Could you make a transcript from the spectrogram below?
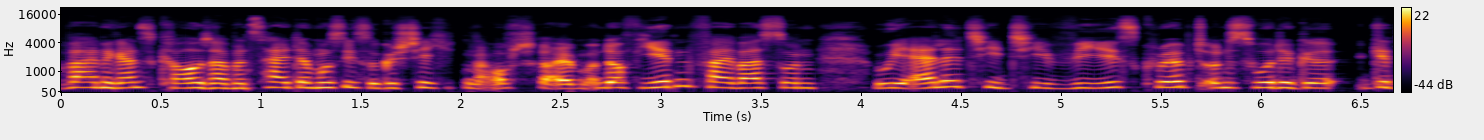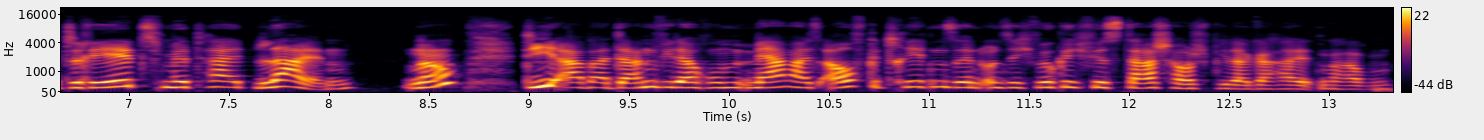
war eine ganz grausame Zeit, da musste ich so Geschichten aufschreiben. Und auf jeden Fall war es so ein Reality-TV-Skript und es wurde ge gedreht mit halt Laien. Ne? Die aber dann wiederum mehrmals aufgetreten sind und sich wirklich für Starschauspieler gehalten haben.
